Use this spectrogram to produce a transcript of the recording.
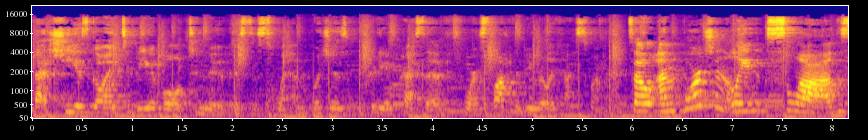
that she is going to be able to move is to swim, which is pretty impressive for a sloth to be a really fast swimmer. So unfortunately, sloths,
